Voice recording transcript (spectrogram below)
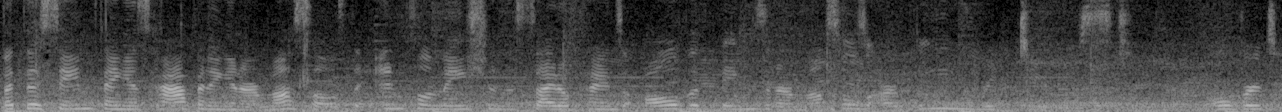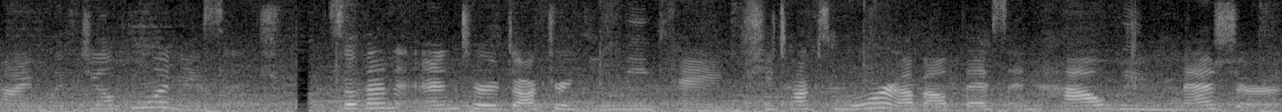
But the same thing is happening in our muscles. The inflammation, the cytokines, all the things in our muscles are being reduced over time with GLP-1 usage. So then enter Dr. Yumi Kang. She talks more about this and how we measure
